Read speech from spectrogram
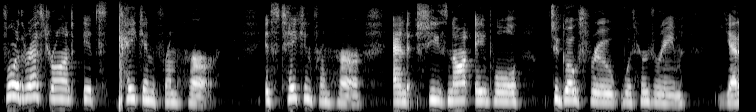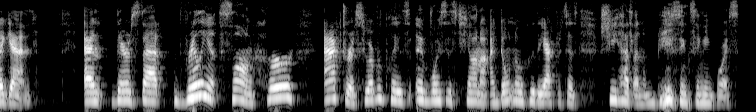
for the restaurant, it's taken from her. It's taken from her, and she's not able to go through with her dream yet again. And there's that brilliant song. Her actress, whoever plays uh, voices Tiana, I don't know who the actress is. She has an amazing singing voice.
